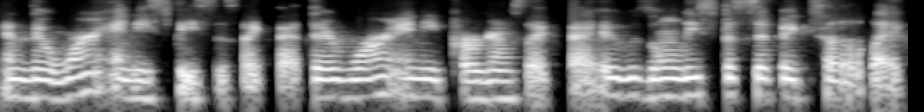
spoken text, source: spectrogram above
And there weren't any spaces like that. There weren't any programs like that. It was only specific to like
